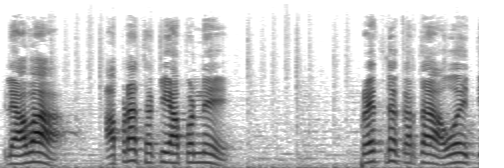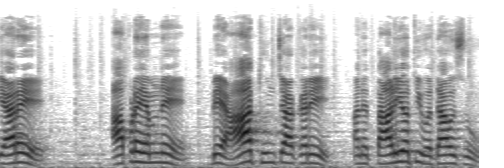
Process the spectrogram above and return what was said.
એટલે આવા આપણા થકી આપણને પ્રયત્ન કરતા હોય ત્યારે આપણે એમને બે હાથ ઊંચા કરી અને તાળીઓથી વધાવશું.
